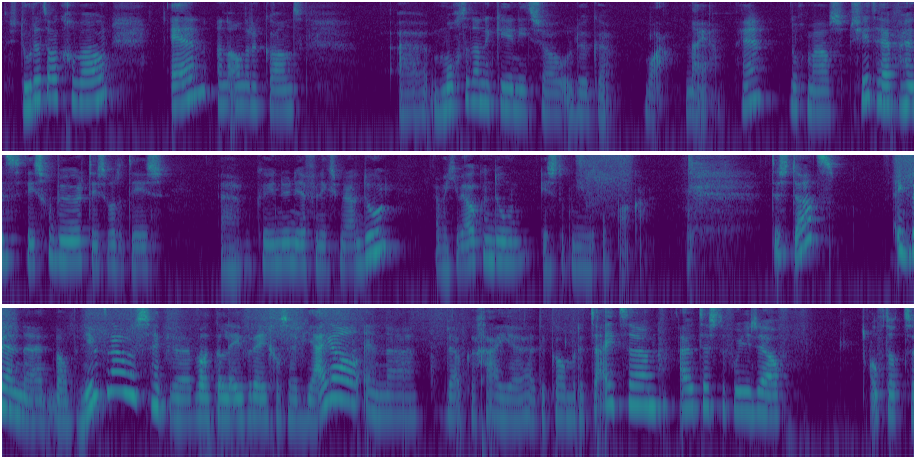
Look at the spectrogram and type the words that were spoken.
Dus doe dat ook gewoon. En aan de andere kant, uh, mocht het dan een keer niet zo lukken. Nou ja, hè, nogmaals, shit happens, het is gebeurd, het is wat het is. Uh, kun je nu even niks meer aan doen. En wat je wel kunt doen, is het opnieuw oppakken. Dus dat. Ik ben uh, wel benieuwd trouwens. Welke leefregels heb jij al? En welke ga je de komende tijd uittesten voor jezelf? Of dat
